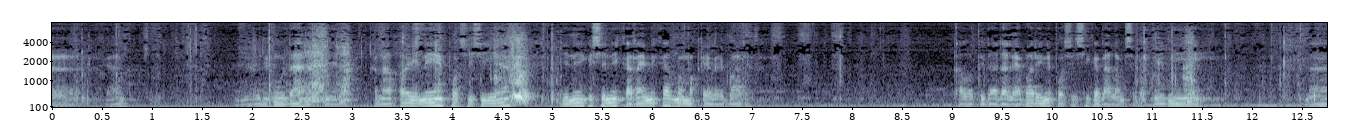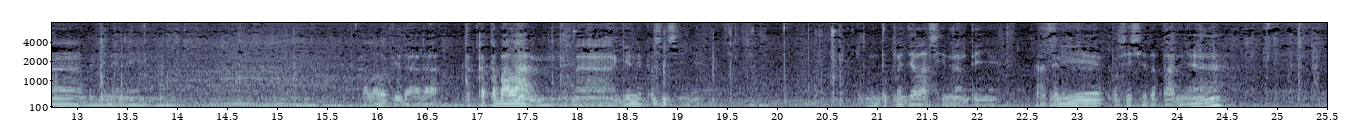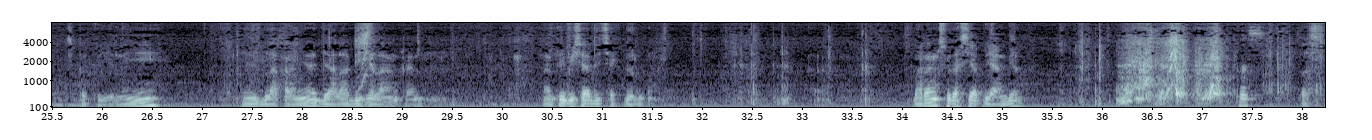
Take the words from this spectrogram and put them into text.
mudah nantinya kenapa ini posisinya? Ini ke sini karena ini kan memakai lebar. Kalau tidak ada lebar ini posisi ke dalam seperti ini. Nah begini nih. Kalau tidak ada ketebalan. Nah gini posisinya. Untuk ngejelasin nantinya. Ini posisi depannya. Seperti ini. Ini belakangnya jala dihilangkan. Nanti bisa dicek dulu barang sudah siap diambil. Terus terus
